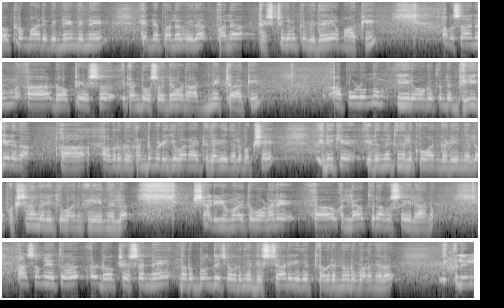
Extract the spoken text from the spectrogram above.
ഡോക്ടർമാർ പിന്നെയും പിന്നെയും എന്നെ പലവിധ പല ടെസ്റ്റുകൾക്ക് വിധേയമാക്കി അവസാനം ഡോക്ടേഴ്സ് രണ്ട് ദിവസം എന്നെ അവിടെ അഡ്മിറ്റാക്കി. അപ്പോഴൊന്നും ഈ രോഗത്തിന്റെ ഭീകരത അവർക്ക് കണ്ടുപിടിക്കുവാനായിട്ട് കഴിയുന്നില്ല. പക്ഷേ എനിക്ക് എഴുന്നേറ്റ് നിൽക്കുവാൻ കഴിയുന്നില്ല ഭക്ഷണം കഴിക്കുവാൻ കഴിയുന്നില്ല. ശാരീരികമായിട്ട് വളരെ വല്ലാത്തൊരവസ്ഥയിലാണ്. ആ സമയത്ത് ഡോക്ടേഴ്സ് എന്നെ നിർബന്ധിച്ച് അവിടുന്ന് ഡിസ്ചാർജ് ചെയ്തിട്ട് അവരെന്നോട് പറഞ്ഞത് നിങ്ങളിൽ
